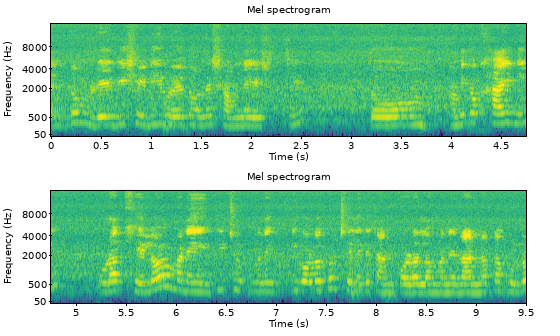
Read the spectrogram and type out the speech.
একদম রেডি শেডি হয়ে তোমাদের সামনে এসেছি। তো আমি তো খাইনি, ওরা খেলো মানে কিছু মানে কি বলো তো ছেলেকে চান করালাম মানে রান্নাটা হলো,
